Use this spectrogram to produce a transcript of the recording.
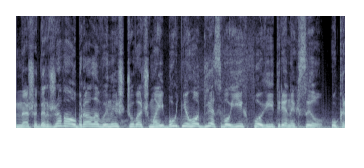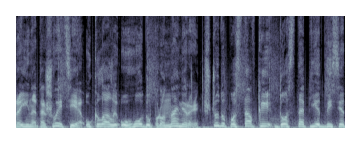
Наша держава обрала винищувач майбутнього для своїх повітряних сил. Україна та Швеція уклали угоду про наміри щодо поставки до 150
